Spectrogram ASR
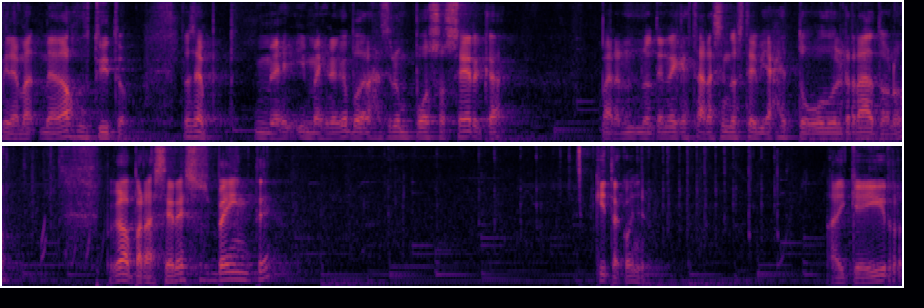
Mira, me ha dado justito. Entonces, me imagino que podrás hacer un pozo cerca para no tener que estar haciendo este viaje todo el rato, ¿no? Pero claro, para hacer esos 20... Quita, coño. Hay que ir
